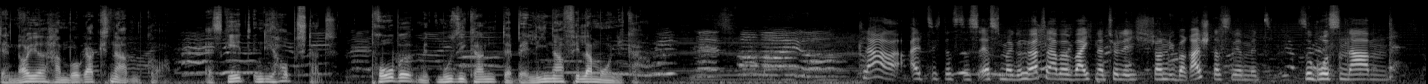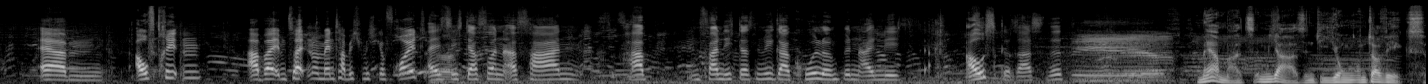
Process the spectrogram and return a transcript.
Der neue Hamburger Knabenchor. Es geht in die Hauptstadt. Probe mit Musikern der Berliner Philharmoniker als ich das das erste Mal gehört habe, war ich natürlich schon überrascht, dass wir mit so großen Namen ähm, auftreten. Aber im zweiten Moment habe ich mich gefreut. Als ich davon erfahren habe, fand ich das mega cool und bin eigentlich ausgerastet. Mehrmals im Jahr sind die Jungen unterwegs,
